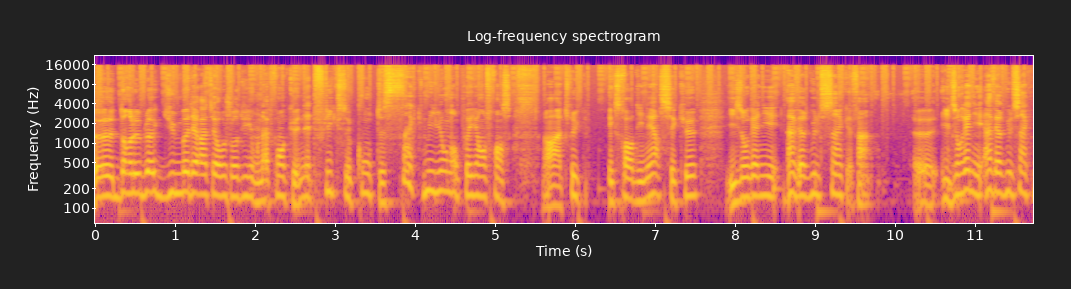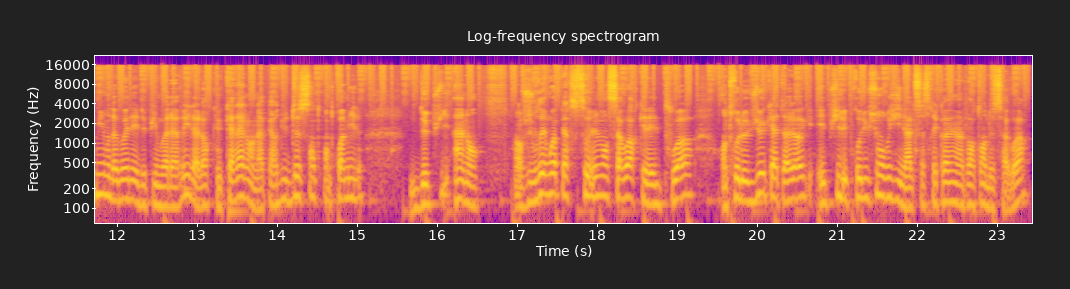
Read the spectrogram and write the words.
Euh, dans le blog du modérateur aujourd'hui, on apprend que Netflix compte 5 millions d'employés en France. Alors un truc extraordinaire, c'est que ils ont gagné 1,5, enfin, euh, ils ont gagné 1,5 million d'abonnés depuis le mois d'avril, alors que Canal en a perdu 233 000 depuis un an. Alors je voudrais moi personnellement savoir quel est le poids entre le vieux catalogue et puis les productions originales. Ça serait quand même important de savoir,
